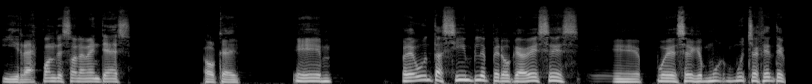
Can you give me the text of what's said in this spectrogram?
y responde solamente a eso. Ok. Eh, pregunta simple, pero que a veces eh, puede ser que mucha gente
